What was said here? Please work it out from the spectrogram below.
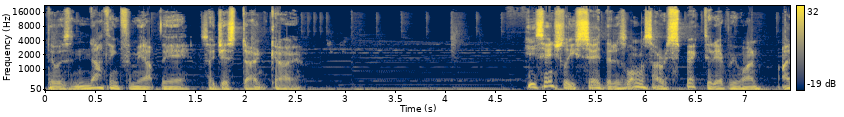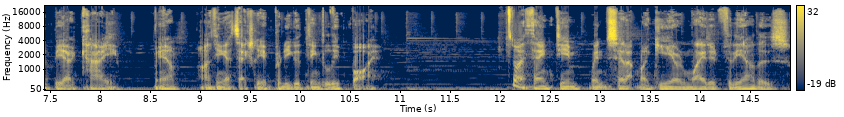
There was nothing for me up there, so just don't go. He essentially said that as long as I respected everyone, I'd be okay. Yeah, I think that's actually a pretty good thing to live by. So I thanked him, went and set up my gear, and waited for the others.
